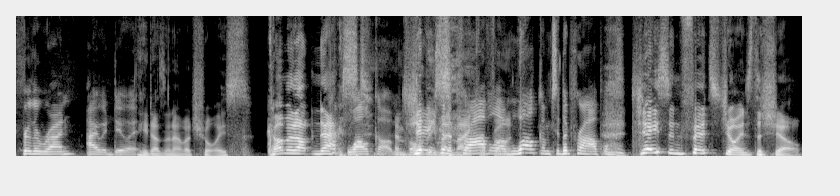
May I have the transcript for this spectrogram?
for the run, I would do it. He doesn't have a choice. Coming up next, Welcome I'm to my the problem. Welcome to the problem. Jason Fitz joins the show.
